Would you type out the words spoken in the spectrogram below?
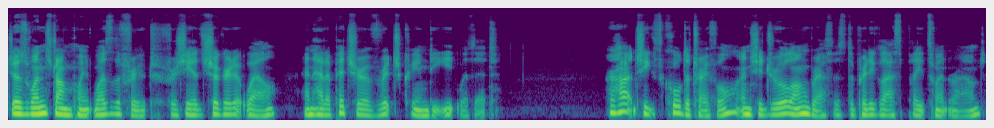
Jo's one strong point was the fruit, for she had sugared it well, and had a pitcher of rich cream to eat with it. Her hot cheeks cooled a trifle, and she drew a long breath as the pretty glass plates went round,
